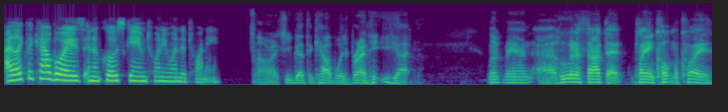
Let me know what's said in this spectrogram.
I like the Cowboys in a close game, 21 to 20. All right. So you've got the Cowboys. Brian, you got. Look, man, uh, who would have thought that playing Colt McCoy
